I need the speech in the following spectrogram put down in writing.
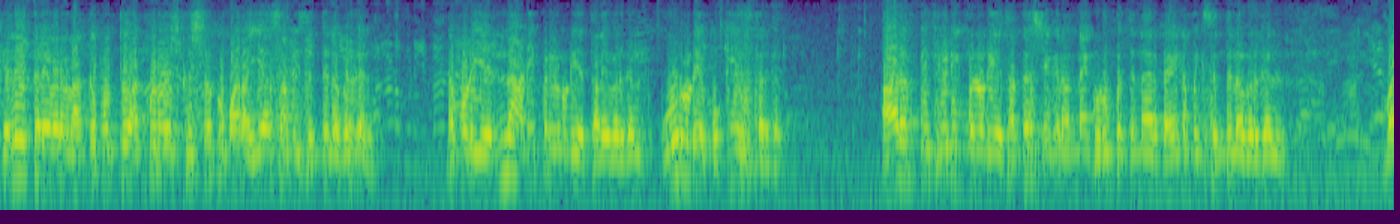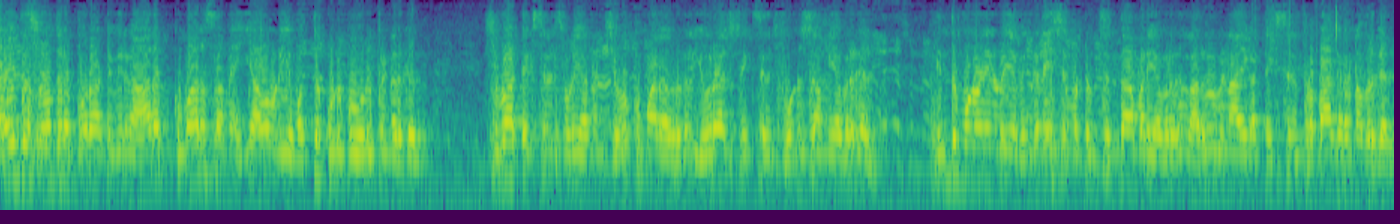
கிளை தலைவர்கள் அங்கமுத்து அன்புரோஸ் கிருஷ்ணகுமார் ஐயாசாமி செந்தில் அவர்கள் நம்முடைய எல்லா அணிப்பிரிவினுடைய தலைவர்கள் ஊருடைய முக்கியஸ்தர்கள். ஆர்எம்பி ஃபீடிங் மில்லுடைய சந்திரசேகர் அண்ணன் குடும்பத்தினர் டைனமிக் செந்தில் அவர்கள் மறைந்த சுதந்திர போராட்ட வீரர் ஆர் எம் குமாரசாமி ஐயாவுடைய மொத்த குடும்ப உறுப்பினர்கள் சிவா டெக்ஸ்டைல்ஸ் உடைய அண்ணன் சிவகுமார் அவர்கள் யுவராஜ் டெக்ஸ்டைல்ஸ் பொன்னுசாமி அவர்கள் இந்து முன்னணியினுடைய வெங்கடேசன் மற்றும் செந்தாமரை அவர்கள் அருள் விநாயகர் டெக்ஸ்டைல் பிரபாகரன் அவர்கள்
